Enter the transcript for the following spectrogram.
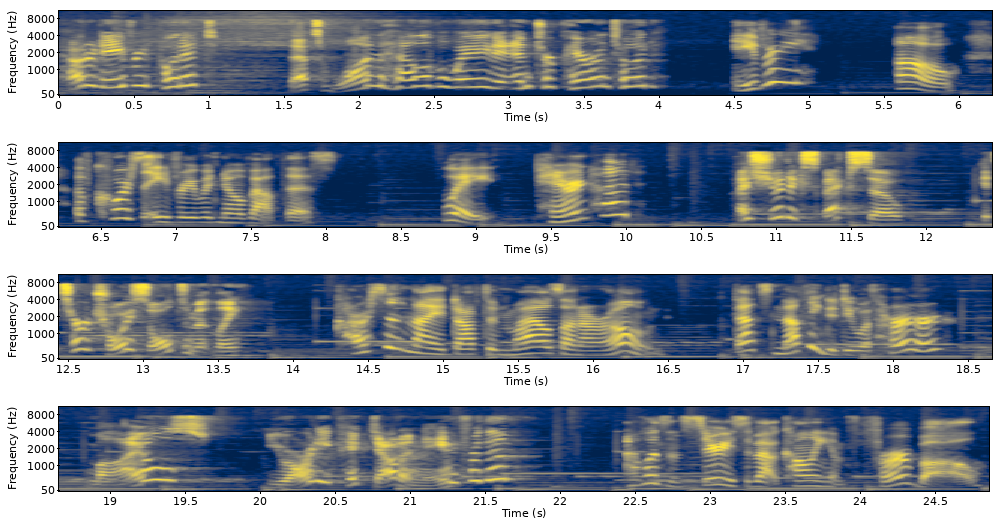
How did Avery put it? That's one hell of a way to enter parenthood. Avery? Oh, of course Avery would know about this. Wait, parenthood? I should expect so. It's her choice ultimately. Carson and I adopted Miles on our own. That's nothing to do with her. Miles? You already picked out a name for them? I wasn't serious about calling him Furball.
